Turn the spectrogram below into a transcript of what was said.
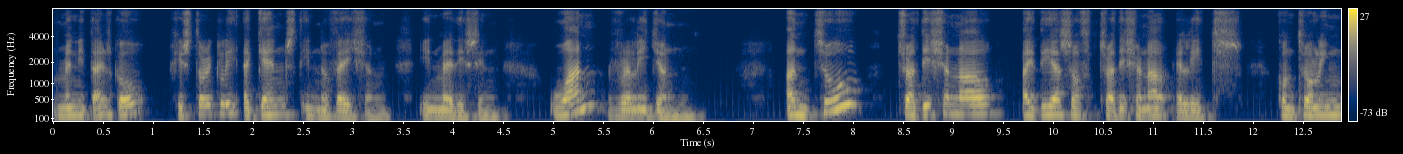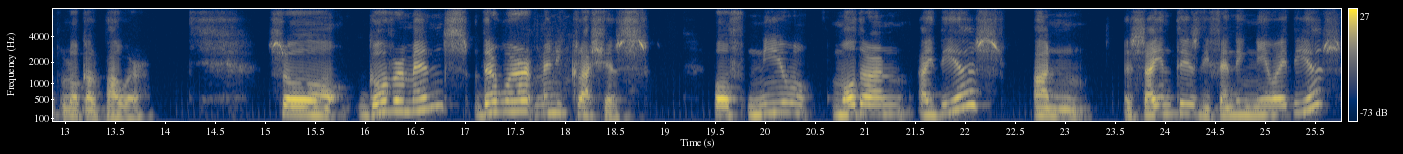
many times go, historically against innovation in medicine. One, religion, and two, traditional ideas of traditional elites controlling local power. So governments, there were many clashes of new modern ideas and scientists defending new ideas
